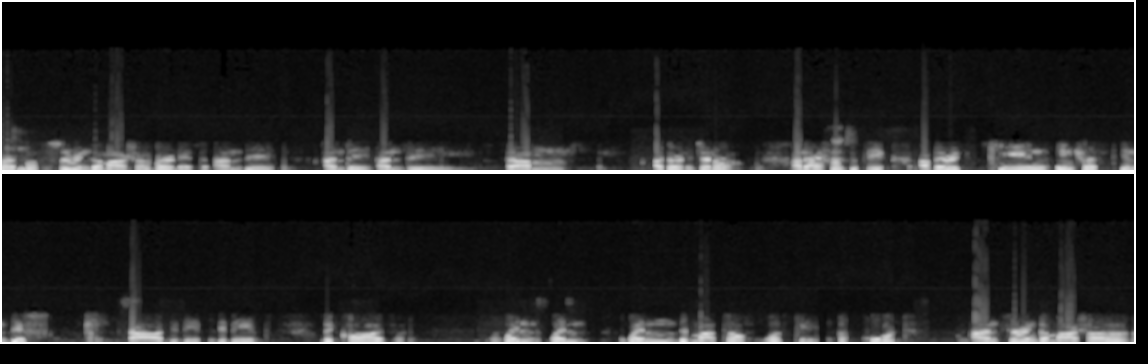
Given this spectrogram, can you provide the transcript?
versus Syringa Marshall Burnett and the and the and the um, Attorney General. And I have Yes. to take a very keen interest in this uh, debate, debate because when when when the matter was taken to court and Syringa Marshall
